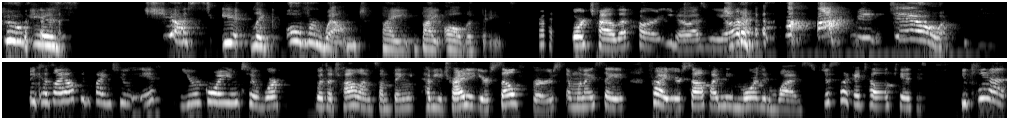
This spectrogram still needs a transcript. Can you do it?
who is just it, like overwhelmed by by all the things? Right. or child at heart you know as we are. Me too because I often find too, if you're going to work with a child on something, have you tried it yourself first? And when I say try it yourself, I mean more than once. Just like I tell kids, you can't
